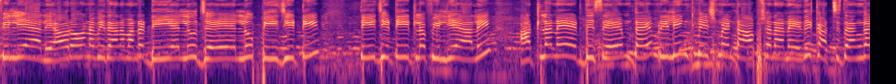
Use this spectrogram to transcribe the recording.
ఫిల్ చేయాలి. అవరోహణ విధానం అంటే DL JL PG PGT TGT ఇట్లా ఫిల్ చేయాలి. అట్లనే at the same time relinquishment option అనేది ఖచ్చితంగా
